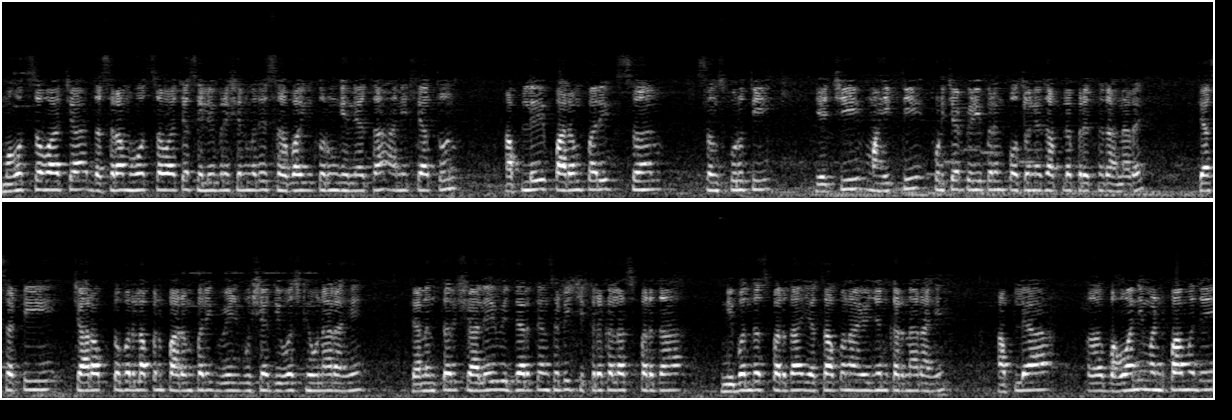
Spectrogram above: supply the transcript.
महोत्सवाच्या दसरा महोत्सवाच्या सेलिब्रेशनमध्ये सहभागी करून घेण्याचा आणि त्यातून आपले पारंपरिक सण संस्कृती याची माहिती पुढच्या पिढीपर्यंत पोहोचवण्याचा आपला प्रयत्न राहणार आहे. त्यासाठी चार ऑक्टोबरला आपण पारंपरिक वेशभूषा दिवस ठेवणार आहे. त्यानंतर शालेय विद्यार्थ्यांसाठी चित्रकला स्पर्धा निबंध स्पर्धा याचं आपण आयोजन करणार आहे. आपल्या भवानी मंडपामध्ये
